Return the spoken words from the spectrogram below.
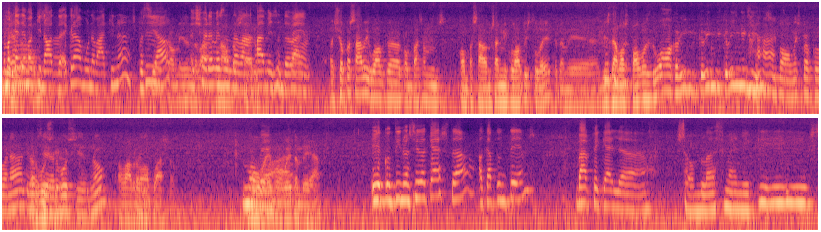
Amb aquella maquinota, eh, que anàvem amb una màquina especial. Això més Això era més endavant. Ah, més endavant. Això passava igual que com, passa amb, com passava amb Sant Nicolau Pistoler, que també visitava els pobles i diu, oh, que vingui, que vingui, que vingui aquí. Sí, però el més prop que va anar, que deu ser Arbúcies. No? A l'arbre de la plaça. Molt bé, bé. molt bé també, eh? I a continuació d'aquesta, al cap d'un temps, van fer aquella... Som les maniquís.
